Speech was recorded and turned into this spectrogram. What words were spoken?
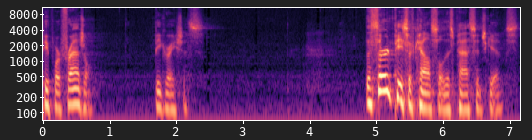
people are fragile. Be gracious. The third piece of counsel this passage gives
